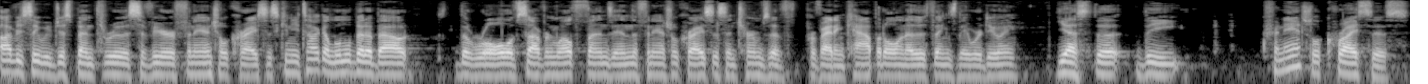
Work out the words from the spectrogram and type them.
obviously, we've just been through a severe financial crisis. Can you talk a little bit about the role of sovereign wealth funds in the financial crisis in terms of providing capital and other things they were doing? Yes, the the financial crisis,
